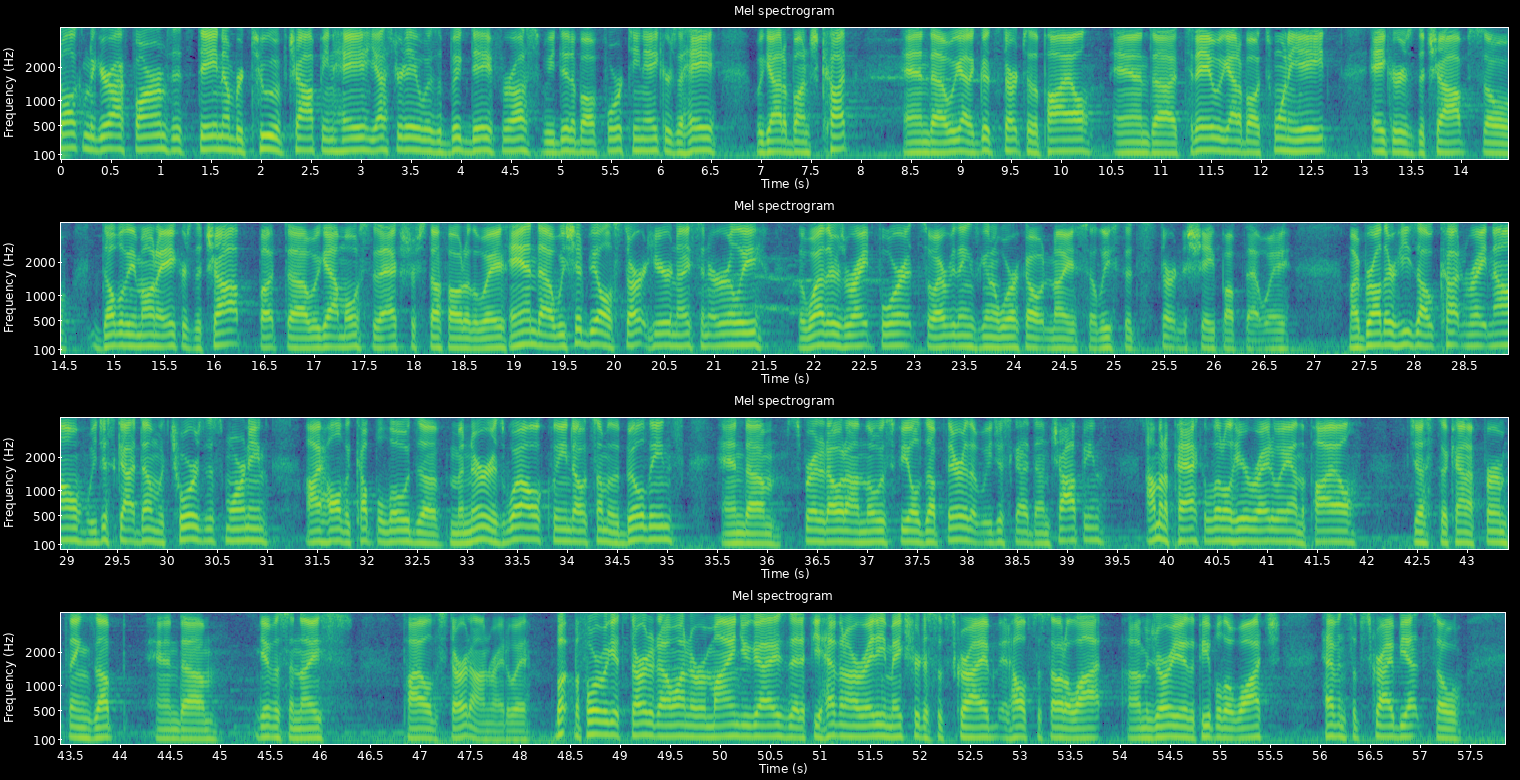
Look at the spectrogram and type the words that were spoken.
welcome to Gierok Farms. It's day number two of chopping hay. Yesterday was a big day for us. We did about 14 acres of hay. We got a bunch cut and uh, we got a good start to the pile. And uh, today we got about 28 acres to chop, so double the amount of acres to chop, but uh, we got most of the extra stuff out of the way. And uh, we should be able to start here nice and early. The weather's right for it, so everything's gonna work out nice. At least it's starting to shape up that way. My brother, he's out cutting right now. We just got done with chores this morning. I hauled a couple loads of manure as well, cleaned out some of the buildings, and um, spread it out on those fields up there that we just got done chopping. I'm gonna pack a little here right away on the pile just to kind of firm things up and um, give us a nice pile to start on right away. But before we get started, I want to remind you guys that if you haven't already, make sure to subscribe. It helps us out a lot. Uh, majority of the people that watch haven't subscribed yet, so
